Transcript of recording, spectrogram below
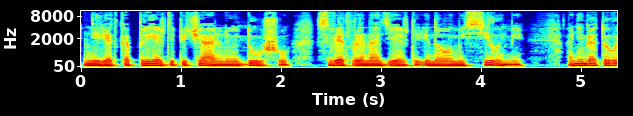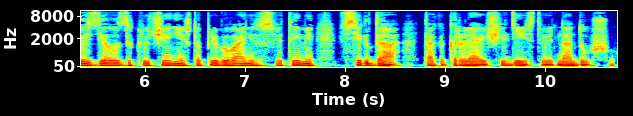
нередко прежде печальную душу светлой надеждой и новыми силами, они готовы сделать заключение, что пребывание со святыми всегда так окрыляюще действует на душу.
